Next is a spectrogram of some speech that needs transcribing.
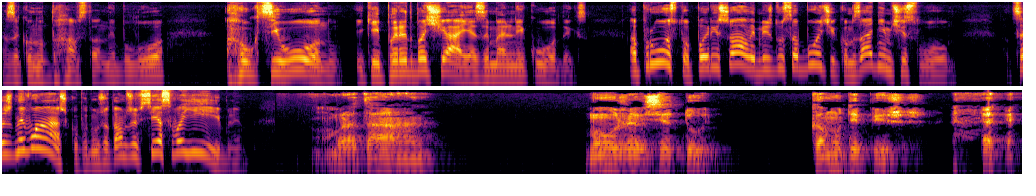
законодавства. Не було аукціону, який передбачає земельний кодекс, а просто порішали між собойчиком заднім числом. Це ж не важко, тому що там же всі свої, блін. Братан, мы уже все тут. Кому ты пишешь?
